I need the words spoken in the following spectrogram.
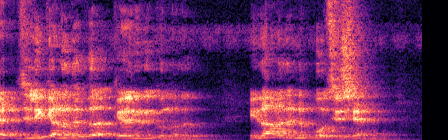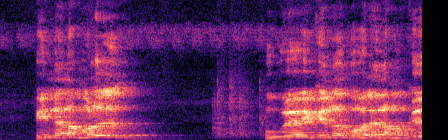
എഡ്ജിലേക്കാണ് ഇത് കയറി നിൽക്കുന്നത്. ഇതാണ് ഇതിന്റെ പൊസിഷൻ പിന്നെ നമ്മൾ ഉപയോഗിക്കുന്ന പോലെ നമുക്ക്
